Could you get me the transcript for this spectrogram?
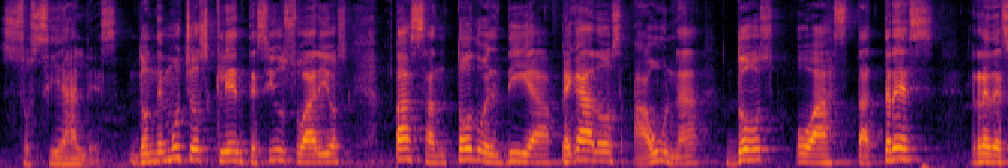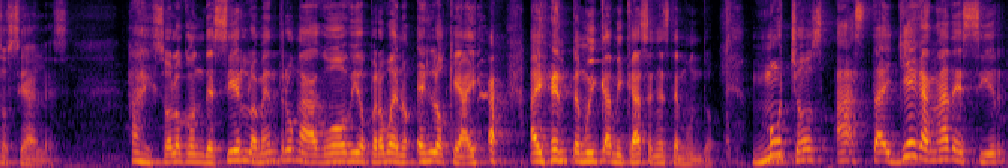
sociales, donde muchos clientes y usuarios pasan todo el día pegados a una, dos o hasta tres redes sociales. Ay, solo con decirlo me entra un agobio, pero bueno, es lo que hay. hay gente muy kamikaze en este mundo. Muchos hasta llegan a decir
